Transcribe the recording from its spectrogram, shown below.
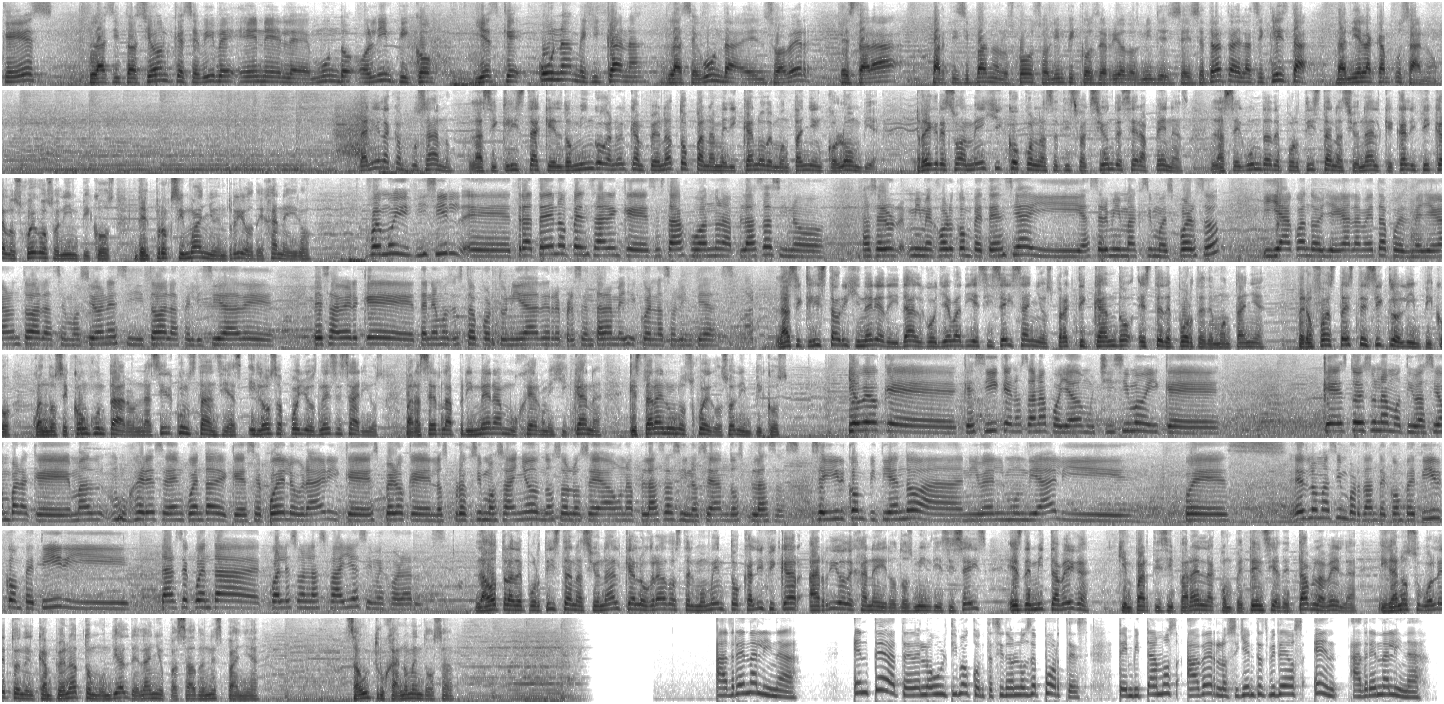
que es la situación que se vive en el eh, mundo olímpico y es que una mexicana, la segunda en su haber, estará participando en los Juegos Olímpicos de Río 2016. Se trata de la ciclista Daniela Campuzano. Daniela Campuzano, la ciclista que el domingo ganó el Campeonato Panamericano de Montaña en Colombia, regresó a México con la satisfacción de ser apenas la segunda deportista nacional que califica los Juegos Olímpicos del próximo año en Río de Janeiro. Fue muy difícil, eh, traté de no pensar en que se estaba jugando una plaza, sino hacer mi mejor competencia y hacer mi máximo esfuerzo y ya cuando llegué a la meta pues me llegaron todas las emociones y toda la felicidad de, de saber que tenemos esta oportunidad de representar a México en las Olimpiadas. La ciclista originaria de Hidalgo lleva 16 años practicando este deporte de montaña, pero fue hasta este ciclo olímpico cuando se conjuntaron las circunstancias y los apoyos necesarios para ser la primera mujer mexicana que estará en unos Juegos Olímpicos. Yo veo que, sí, que nos han apoyado muchísimo y que que esto es una motivación para que más mujeres se den cuenta de que se puede lograr y que espero que en los próximos años no solo sea una plaza, sino sean dos plazas. Seguir compitiendo a nivel mundial y pues es lo más importante, competir, competir y darse cuenta cuáles son las fallas y mejorarlas. La otra deportista nacional que ha logrado hasta el momento calificar a Río de Janeiro 2016 es Demita Vega, quien participará en la competencia de tabla vela y ganó su boleto en el Campeonato Mundial del año pasado en España. Saúl Trujano Mendoza. Adrenalina. Entérate de lo último acontecido en los deportes. Te invitamos a ver los siguientes videos en Adrenalina.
